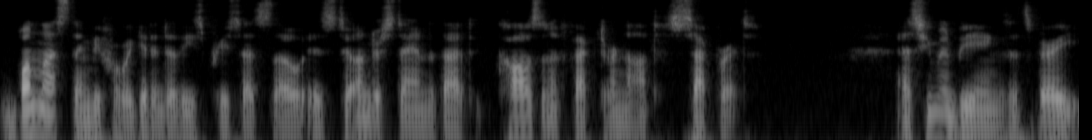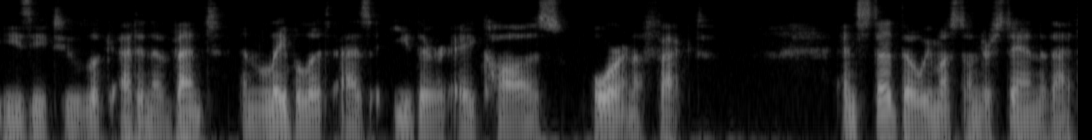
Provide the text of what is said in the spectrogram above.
One last thing before we get into these precepts, though, is to understand that cause and effect are not separate. As human beings, it's very easy to look at an event and label it as either a cause or an effect. Instead, though, we must understand that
